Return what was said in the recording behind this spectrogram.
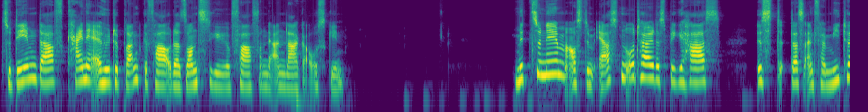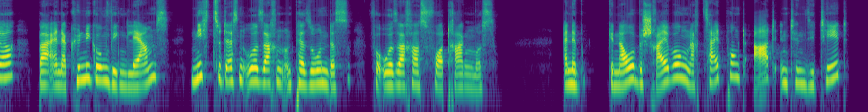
Zudem darf keine erhöhte Brandgefahr oder sonstige Gefahr von der Anlage ausgehen. Mitzunehmen aus dem ersten Urteil des BGHs ist, dass ein Vermieter bei einer Kündigung wegen Lärms nicht zu dessen Ursachen und Personen des Verursachers vortragen muss. Eine genaue Beschreibung nach Zeitpunkt, Art, Intensität,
